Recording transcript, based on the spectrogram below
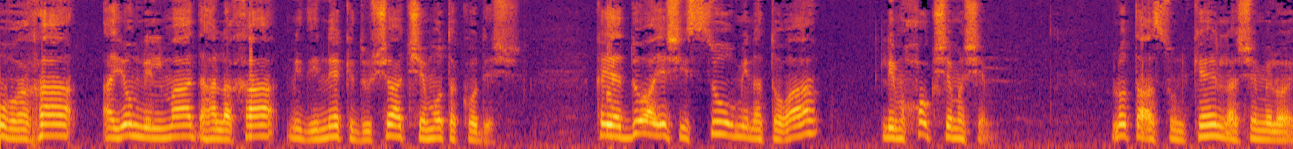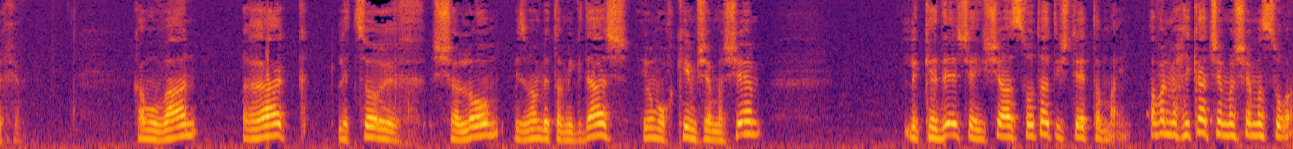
וברכה, היום נלמד הלכה מדיני קדושת שמות הקודש. כידוע יש איסור מן התורה למחוק שם השם. לא תעשון כן להשם אלוהיכם. כמובן, רק לצורך שלום, בזמן בית המקדש, היו מוחקים שם השם, כדי שהאישה הסוטה תשתה את המים. אבל מחיקת שם השם אסורה.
